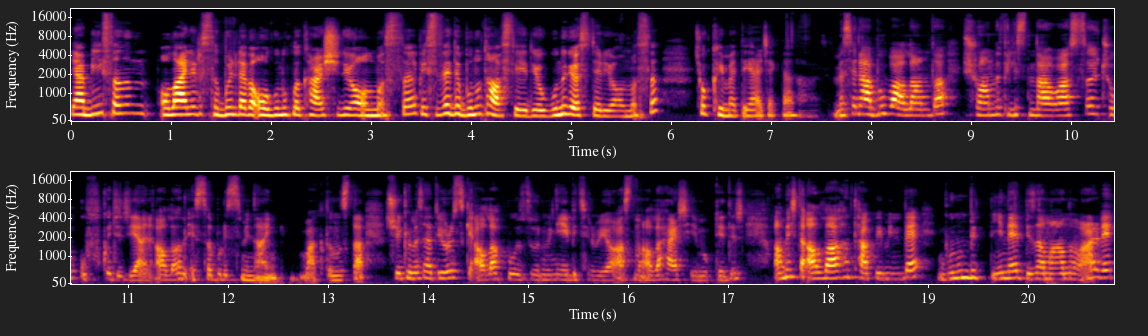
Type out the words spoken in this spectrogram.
Yani bir insanın olayları sabırla ve olgunlukla karşılıyor olması ve size de bunu tavsiye ediyor, bunu gösteriyor olması çok kıymetli gerçekten. Mesela bu bağlamda şu anda Filistin davası çok ufuk açıcı yani Allah'ın Es-Sabur isminden baktığımızda. Çünkü mesela diyoruz ki Allah bu zulmü niye bitirmiyor? Aslında Allah her şeyi muktedir. Ama işte Allah'ın takviminde bunun bir, yine bir zamanı var ve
